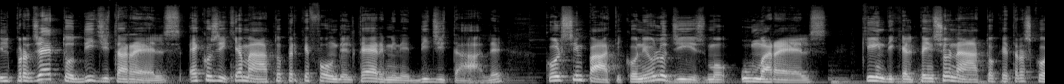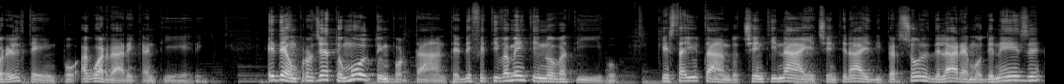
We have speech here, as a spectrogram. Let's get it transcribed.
Il progetto DigitalRels è così chiamato perché fonde il termine digitale col simpatico neologismo Umarels, che indica il pensionato che trascorre il tempo a guardare i cantieri. Ed è un progetto molto importante ed effettivamente innovativo, che sta aiutando centinaia e centinaia di persone dell'area modenese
